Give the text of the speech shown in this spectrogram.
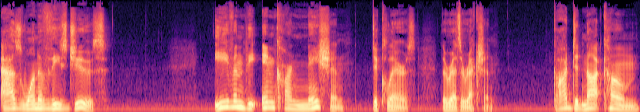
as one of these Jews. Even the incarnation declares the resurrection. God did not come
